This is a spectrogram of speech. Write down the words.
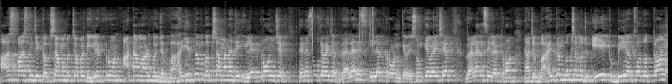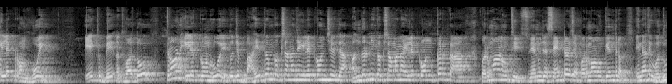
આસપાસની જે કક્ષામાં બચ્ચા પર ઇલેક્ટ્રોન, આટા મારતો હોય છે. બાહ્યતમ કક્ષામાંના જે ઇલેક્ટ્રોન છે, તેને શું કહેવાય છે? વેલેન્સ ઇલેક્ટ્રોન કહેવાય. શું કહેવાય છે? Valence electron. આ જે બાહ્યતમ કક્ષામાં જો એક, બે અથવા તો ત્રણ ઇલેક્ટ્રોન હોય એક, બે અથવા તો ત્રણ ઇલેક્ટ્રોન હોય તો જે બાહ્યતમ કક્ષાના જે ઇલેક્ટ્રોન છે ત્યાં અંદરની કક્ષામાંના ઇલેક્ટ્રોન કરતા પરમાણુથી એનું જે સેન્ટર છે, પરમાણુ કેન્દ્ર, એનાથી વધુ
